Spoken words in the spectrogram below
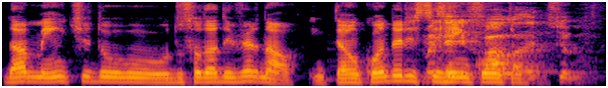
da mente do, do Soldado Invernal. Então, quando eles Mas se ele reencontram... Fala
